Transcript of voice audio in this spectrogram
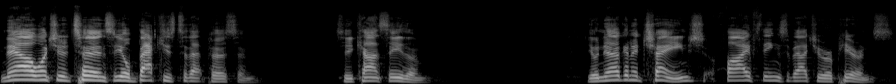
Now I want you to turn so your back is to that person, so you can't see them. You're now going to change five things about your appearance.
